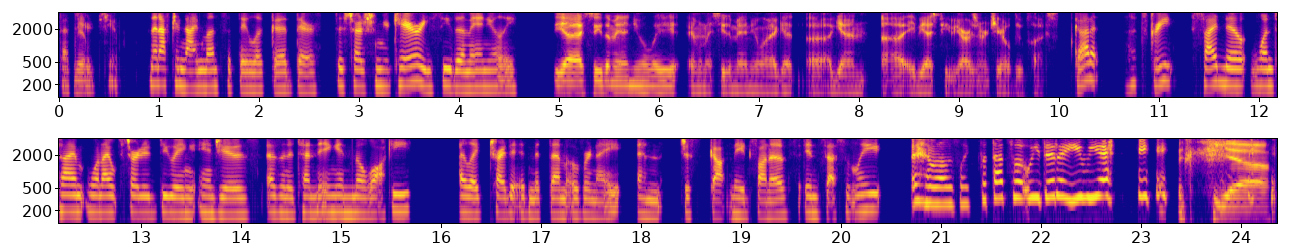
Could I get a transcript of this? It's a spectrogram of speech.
That's yep. your two. Then after nine months, if they look good, they're discharged from your care, or you see them annually. Yeah, I see them annually, and when I see them annually, I get uh, again uh, ABIs, PVRs, and arterial duplex. Got it. That's great. Side note: One time when I started doing angios as an attending in Milwaukee, I like tried to admit them overnight and just got made fun of incessantly. And I was like, "But that's what we did at UVA." Yeah.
